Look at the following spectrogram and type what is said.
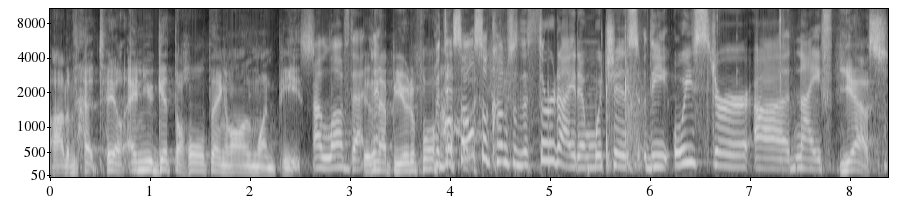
out of that tail and you get the whole thing all in one piece. I love that. Isn't that beautiful? But this also comes with a third item, which is the oyster uh, knife. Yes.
